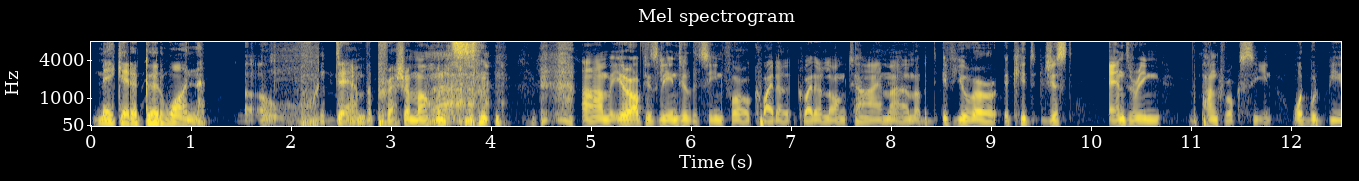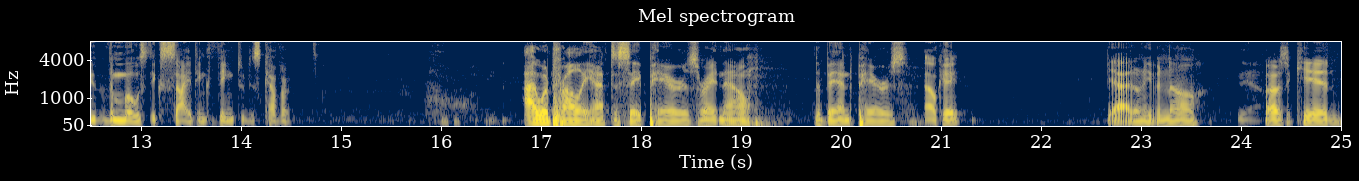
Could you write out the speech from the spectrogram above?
Make it a good one. oh, damn, the pressure mounts. um, you're obviously into the scene for quite a quite a long time. Um, but if you were a kid just entering the punk rock scene, what would be the most exciting thing to discover? I would probably have to say Pears right now, the band Pears. Okay. Yeah, I don't even know. Yeah. If I was a kid,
